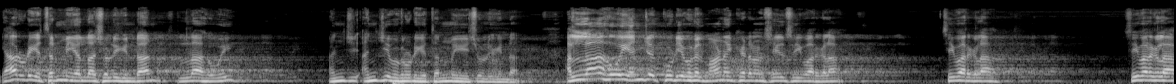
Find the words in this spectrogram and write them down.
யாருடைய தன்மை அல்லாஹ் சொல்லுகின்றான்? அல்லாஹுவை அஞ்சு அஞ்சியவர்களுடைய தன்மையை சொல்லுகின்றான் அல்லாஹுவை அஞ்சக்கூடியவர்கள் மானக்கேடான செயல் செய்வார்களா? செய்வார்களா? செய்வார்களா?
